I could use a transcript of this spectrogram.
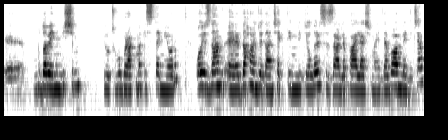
e, bu da benim işim. YouTube'u bırakmak istemiyorum. O yüzden e, daha önceden çektiğim videoları sizlerle paylaşmaya devam edeceğim.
